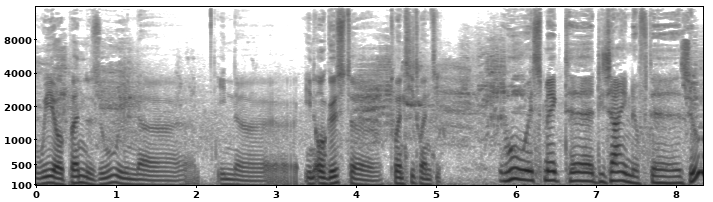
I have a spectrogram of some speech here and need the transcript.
we opened the zoo in uh, in uh, in August uh, 2020. Who is make the design of the zoo?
